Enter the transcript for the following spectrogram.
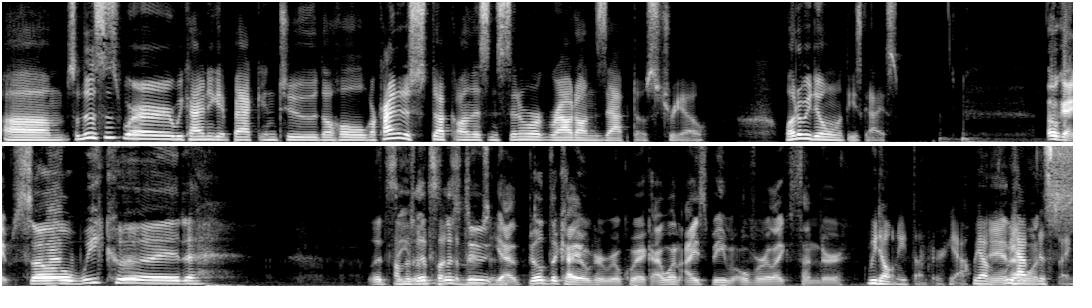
Um, so this is where we kind of get back into the whole. We're kind of just stuck on this Incineroar, Groudon, Zapdos trio. What are we doing with these guys? Okay, so we could. Let's see. Let's let's do in. yeah. Build the Kyogre real quick. I want Ice Beam over like Thunder, We don't need Thunder. Yeah, we have and we I have want this thing,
